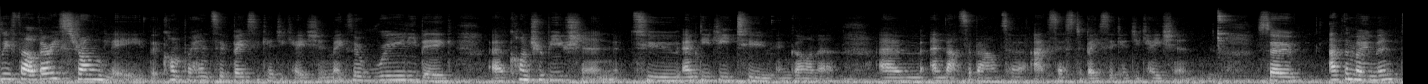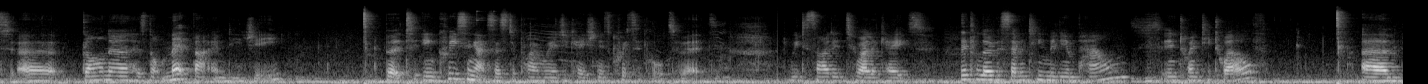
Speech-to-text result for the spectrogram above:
We felt very strongly that comprehensive basic education makes a really big uh, contribution to MDG2 in Ghana, um, and that's about uh, access to basic education. So at the moment, uh, Ghana has not met that MDG, but increasing access to primary education is critical to it. We decided to allocate little over 17 million pounds in 2012. Um,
